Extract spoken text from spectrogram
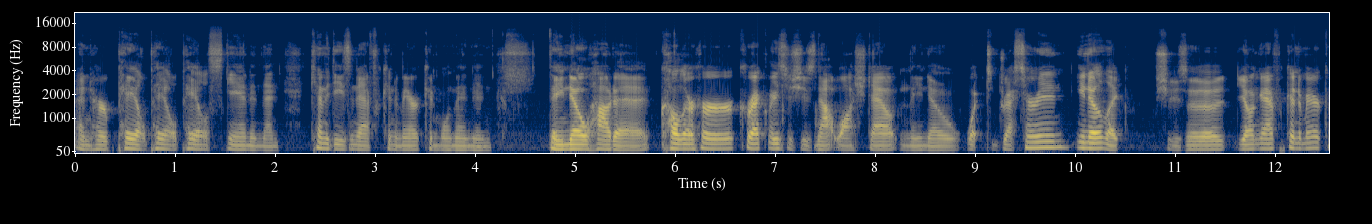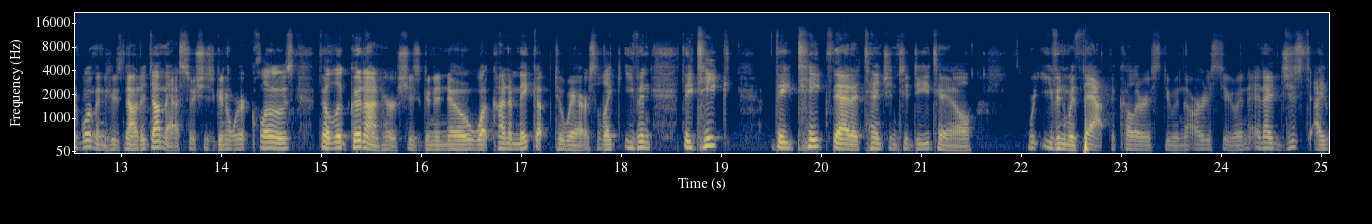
and her pale, pale, pale skin, and then Kennedy's an African American woman, and they know how to color her correctly so she's not washed out and they know what to dress her in you know like she's a young african american woman who's not a dumbass so she's going to wear clothes that look good on her. She's going to know what kind of makeup to wear. So like even they take they take that attention to detail even with that the colorists do and the artists do and, and i just I,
